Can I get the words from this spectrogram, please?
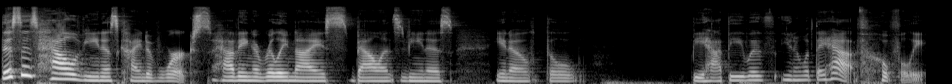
this is how Venus kind of works. Having a really nice balanced Venus, you know, they'll be happy with, you know, what they have, hopefully.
